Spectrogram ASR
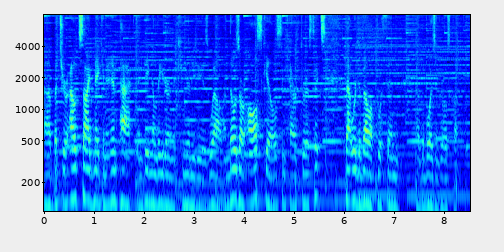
uh, but you're outside making an impact and being a leader in the community as well. And those are all skills and characteristics that were developed within uh, the Boys and Girls Club.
